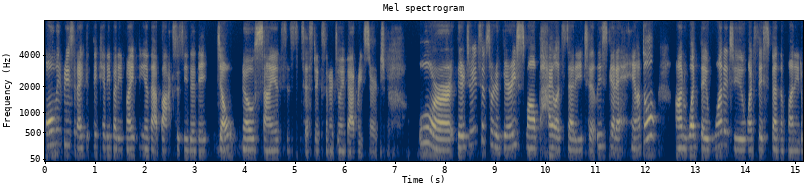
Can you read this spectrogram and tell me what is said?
only reason I could think anybody might be in that box is either they don't know science and statistics and are doing bad research, or they're doing some sort of very small pilot study to at least get a handle on what they want to do once they spend the money to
